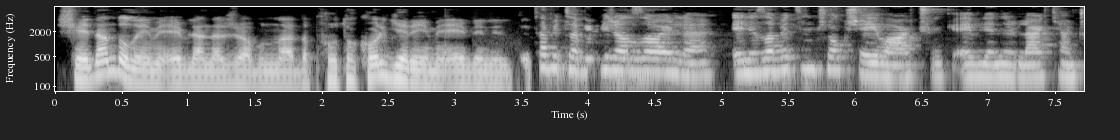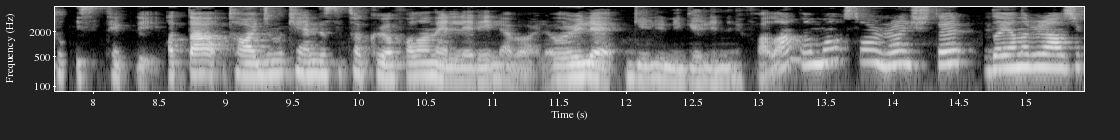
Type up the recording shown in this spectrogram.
şeyden dolayı mı evlendiler acaba bunlarda? Protokol gereği mi evlenildi? Tabii tabii biraz öyle. Elizabeth'in çok şeyi var çünkü evlenirlerken çok istekli. Hatta tacını kendisi takıyor falan elleriyle böyle. Öyle gelini gelini falan ama sonra işte Diana birazcık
